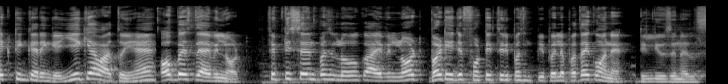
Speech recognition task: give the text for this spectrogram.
एक्टिंग करेंगे। ये क्या बात हुई है? Obviously I will not 57 percent लोगों का आई विल नॉट बट ये जो 43 परसेंट पीपल है पता है कौन है? Delusionals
